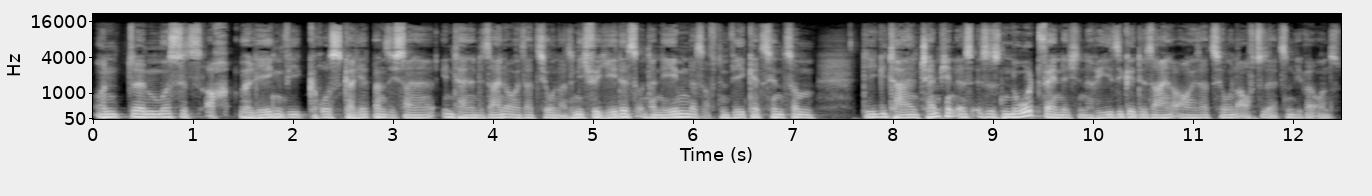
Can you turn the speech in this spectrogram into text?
und äh, muss jetzt auch überlegen, wie groß skaliert man sich seine interne Designorganisation. Also nicht für jedes Unternehmen, das auf dem Weg jetzt hin zum digitalen Champion ist, ist es notwendig, eine riesige Designorganisation aufzusetzen wie bei uns.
